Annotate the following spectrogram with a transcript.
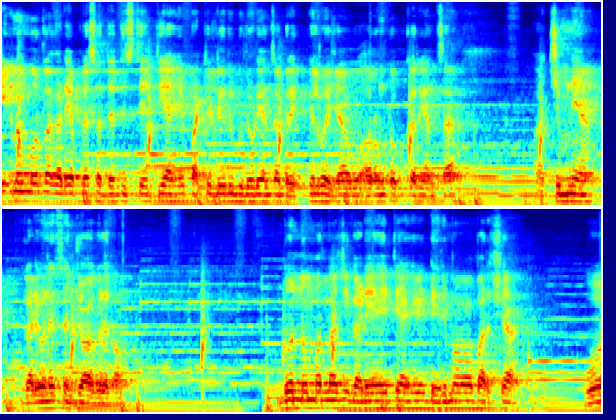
एक नंबरला गाडी आपल्या सध्या दिसते. ती आहे पाटील डिरी भिडोडे यांचा ब्रेकफेल भजा व अरुण टोपकर यांचा चिमण्या गाडीवाने संजू संजय आगळगाव. दोन नंबरला जी गाडी आहे ती आहे डेरीमावा बारशा व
